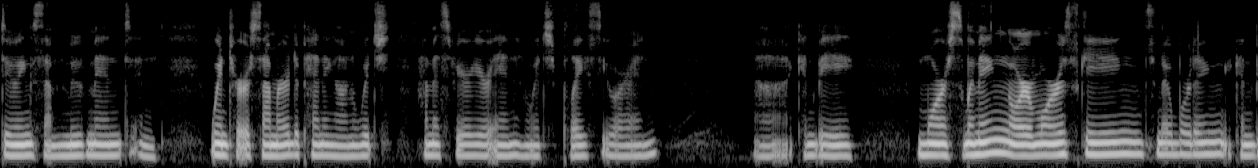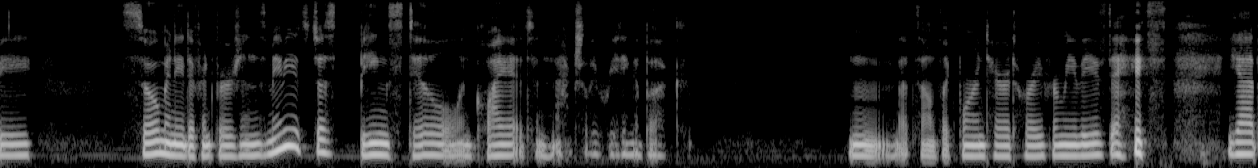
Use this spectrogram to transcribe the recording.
doing some movement in winter or summer, depending on which hemisphere you're in and which place you are in. Uh, it can be more swimming or more skiing, snowboarding. It can be so many different versions. Maybe it's just being still and quiet and actually reading a book. Hmm, that sounds like foreign territory for me these days. Yet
